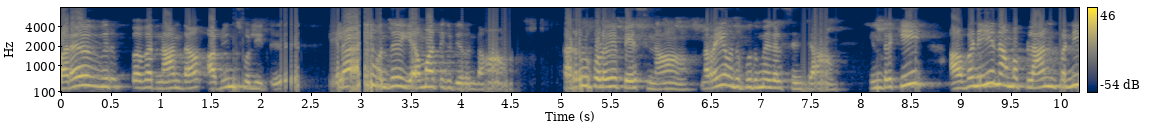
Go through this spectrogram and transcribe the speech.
வரவிருப்பவர் நான் தான் அப்படின்னு சொல்லிட்டு எல்லாரையும் வந்து ஏமாத்திக்கிட்டு இருந்தான். கடவுள் போலவே பேசினான். நிறைய வந்து புதுமைகள் செஞ்சான். இன்றைக்கு அவனையே நாம பிளான் பண்ணி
